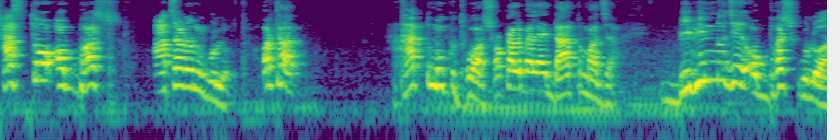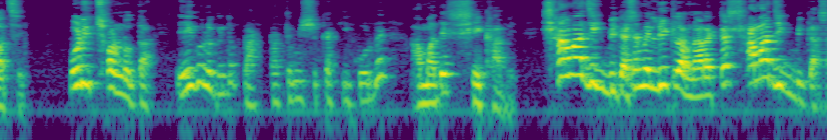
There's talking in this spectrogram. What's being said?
স্বাস্থ্য অভ্যাস আচরণগুলো। অর্থাৎ হাত মুখ ধোয়া, সকালবেলায় দাঁত মাজা বিভিন্ন যে অভ্যাসগুলো আছে, পরিচ্ছন্নতা, এইগুলো কিন্তু প্রাথমিক শিক্ষা কি করবে? আমাদের শেখাবে। সামাজিক বিকাশ, আমি লিখলাম না আর একটা সামাজিক বিকাশ।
